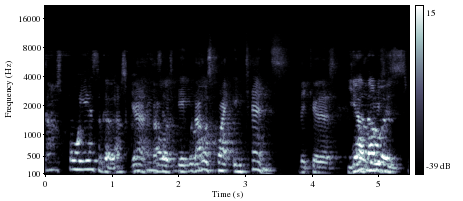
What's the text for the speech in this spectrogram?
that was four years ago. That was yeah, that was it, that was quite intense because yeah, that was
